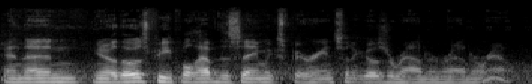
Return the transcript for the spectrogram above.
and then you know those people have the same experience and it goes around and around and around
